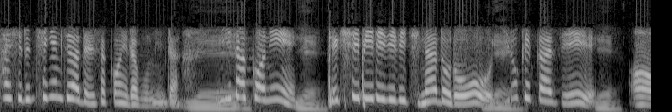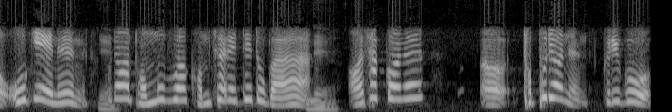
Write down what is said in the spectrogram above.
사실은 책임져야 될 사건이라 봅니다. 예. 이 사건이 예. 111일이 지나도록 네. 이렇게까지 예. 어, 오기에는 예. 그동안 법무부와 검찰의 태도가 네. 어, 사건을 어, 덮으려는 그리고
